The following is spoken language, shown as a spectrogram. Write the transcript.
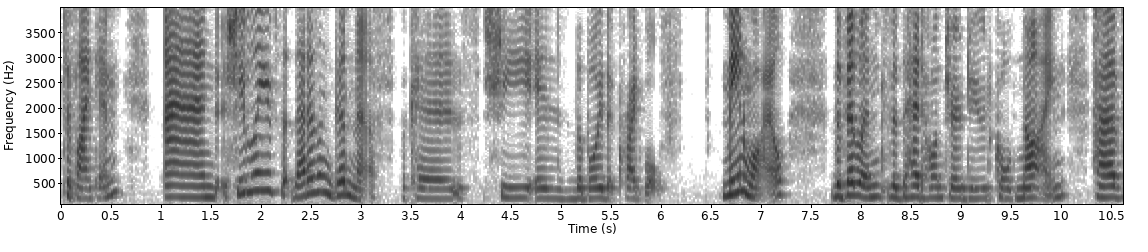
to find him, and she believes that that isn't good enough because she is the boy that cried wolf. Meanwhile, the villains with the head honcho dude called Nine have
